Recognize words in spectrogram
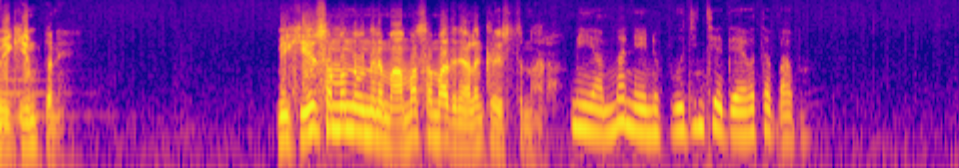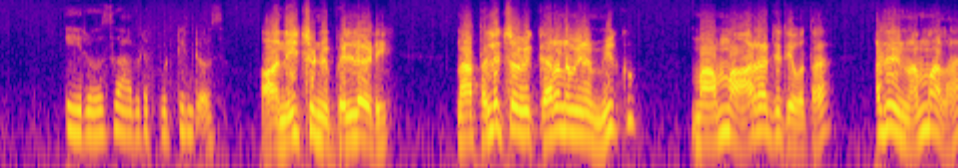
మీకేం పని? మీకేం సంబంధం ఉందని మా అమ్మ సమాధిని అలంకరిస్తున్నారు? మీ అమ్మ నేను పూజించే దేవత బాబు. ఈరోజు ఆవిడ పుట్టినరోజు. ఆ నీచుడిని పెళ్ళాడి నా తల్లి చోవికి కారణమైన మీకు మా అమ్మ ఆరాధ్య దేవత అది నేను నమ్మాలా?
